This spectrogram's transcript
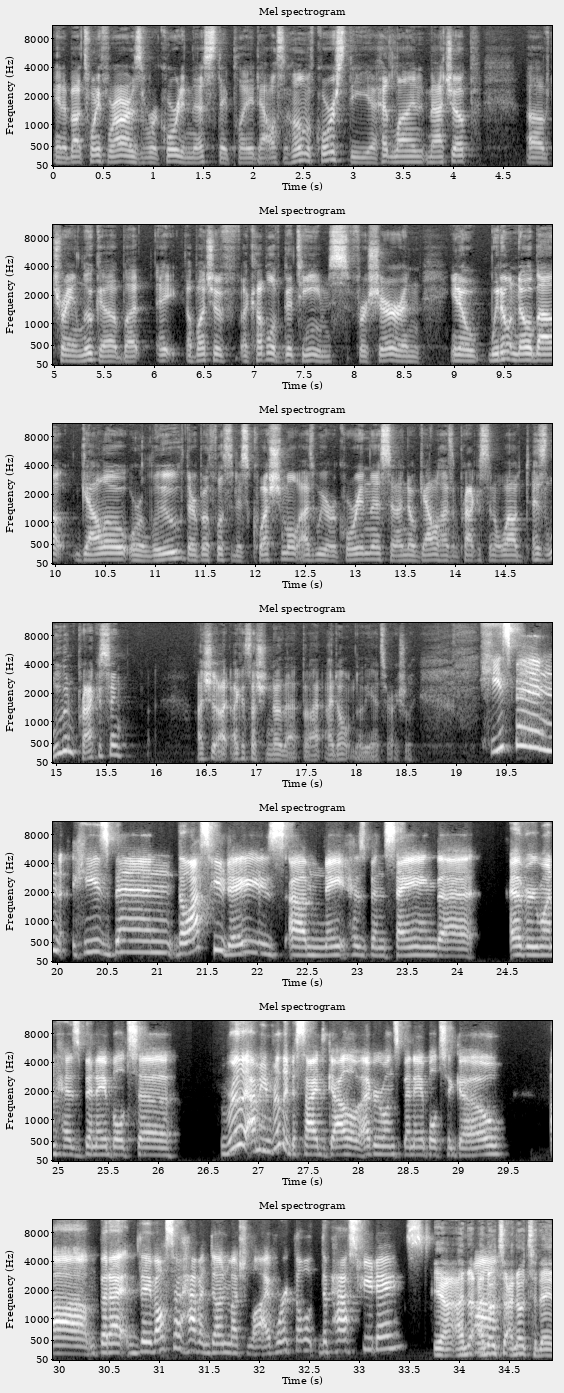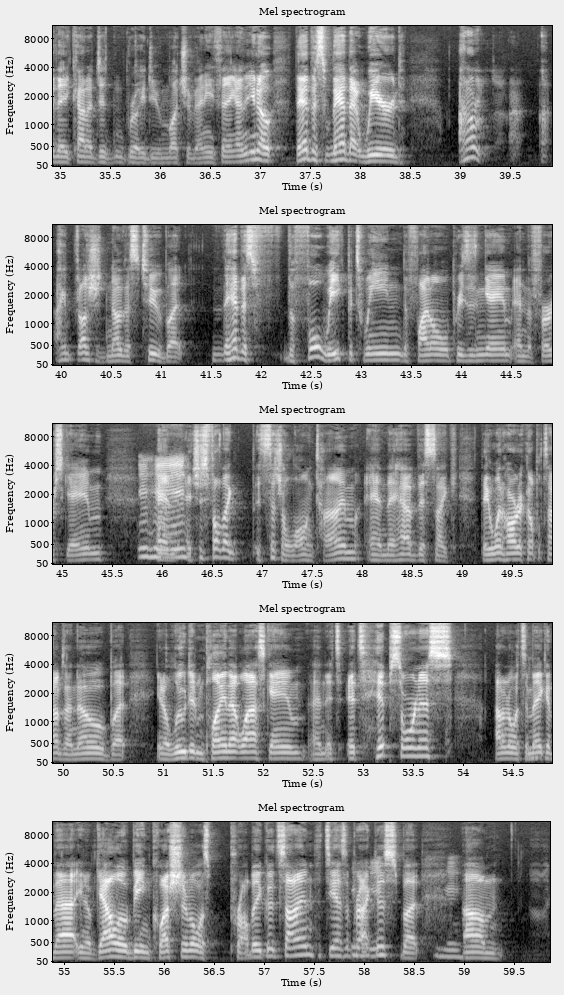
in about 24 hours of recording this. They play Dallas at home, of course, the uh, headline matchup of Trae and Luka, but a, a, bunch of a couple of good teams for sure. And you know, we don't know about Gallo or Lou. They're both listed as questionable as we are recording this, and I know Gallo hasn't practiced in a while. Has Lou been practicing? I should. I guess I should know that, but I, I don't know the answer actually. He's been. He's been the last few days. Um, Nate has been saying that everyone has been able to really. I mean, really, besides Gallo, everyone's been able to go. Um, but I, they've also haven't done much live work the, the past few days. Yeah, I know. Um, I know, t- I know today they kind of didn't really do much of anything, and you know they had this. They had that weird. I don't. I, I should know this too, but they had this the full week between the final preseason game and the first game, mm-hmm. and it just felt like it's such a long time. And they have this like they went hard a couple times, I know, but you know Lou didn't play in that last game, and it's it's hip soreness. I don't know what to make of that. You know, Gallo being questionable is probably a good sign that he hasn't mm-hmm. practiced, but mm-hmm. um,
